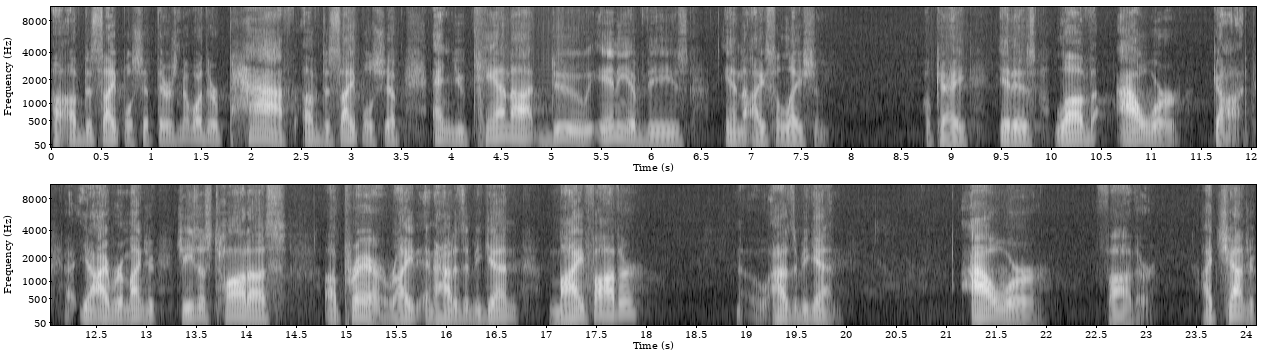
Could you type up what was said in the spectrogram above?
uh, of discipleship. There's no other path of discipleship, and you cannot do any of these in isolation. Okay? It is love our God. Uh, you know, I remind you, Jesus taught us a prayer, right? And how does it begin? My Father? How does it begin? Our Father. I challenge you,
